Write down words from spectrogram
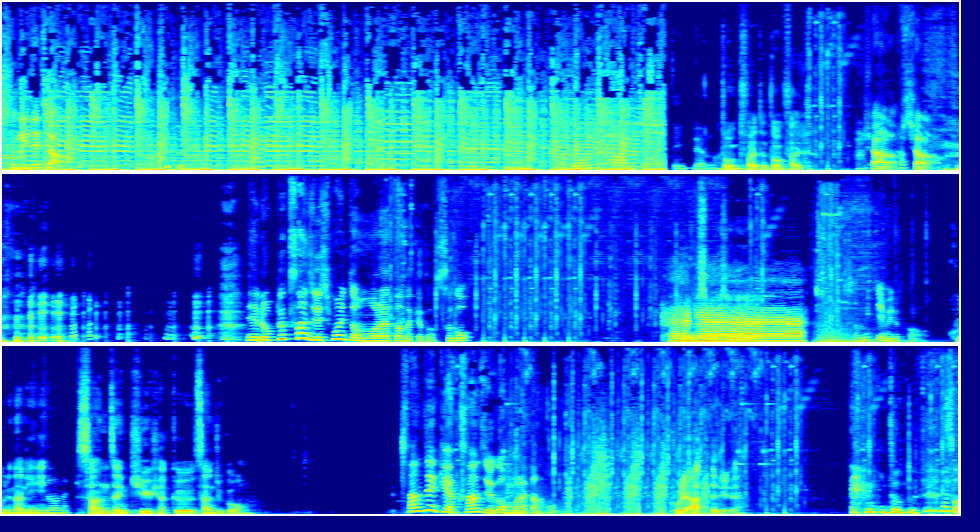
すぎでしょ。Don't fight don't fight シャーラップシャーラップえ631ポイントももらえたんだけどすご。っおーすごいすごいすごい。あ見てみるか。これ何？えどうだっけ ?3935? 3935もらえたの？これ合ってる？ど そ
